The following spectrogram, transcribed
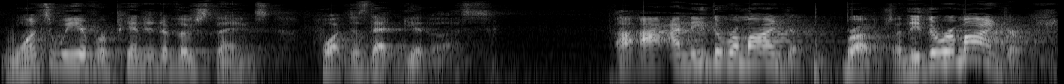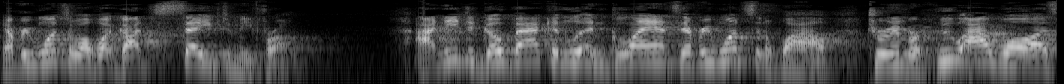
once we have repented of those things, what does that get us? I, I, need the reminder, brothers. I need the reminder every once in a while what God saved me from. I need to go back and, and glance every once in a while to remember who I was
